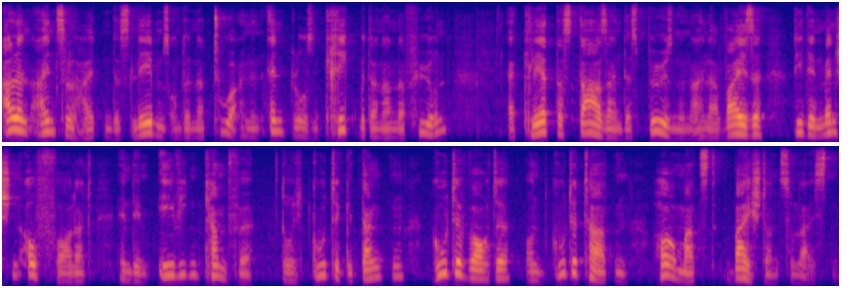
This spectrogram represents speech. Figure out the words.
allen Einzelheiten des Lebens und der Natur einen endlosen Krieg miteinander führen, erklärt das Dasein des Bösen in einer Weise, die den Menschen auffordert, in dem ewigen Kampfe durch gute Gedanken, gute Worte und gute Taten Hormazd Beistand zu leisten.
